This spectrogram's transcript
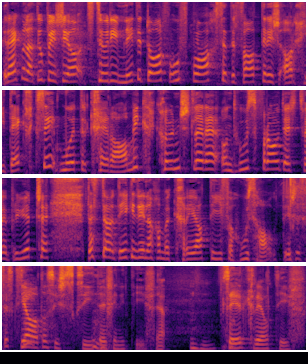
Regula, du bist ja in Zürich im Niederdorf aufgewachsen. Der Vater war Architekt, die Mutter Keramikkünstlerin und Hausfrau. Du hast zwei Brüder. Das klingt irgendwie nach einem kreativen Haushalt. Ist es das? gewesen? Ja, das war es, gewesen, definitiv. Ja. Mhm. Sehr kreativ.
